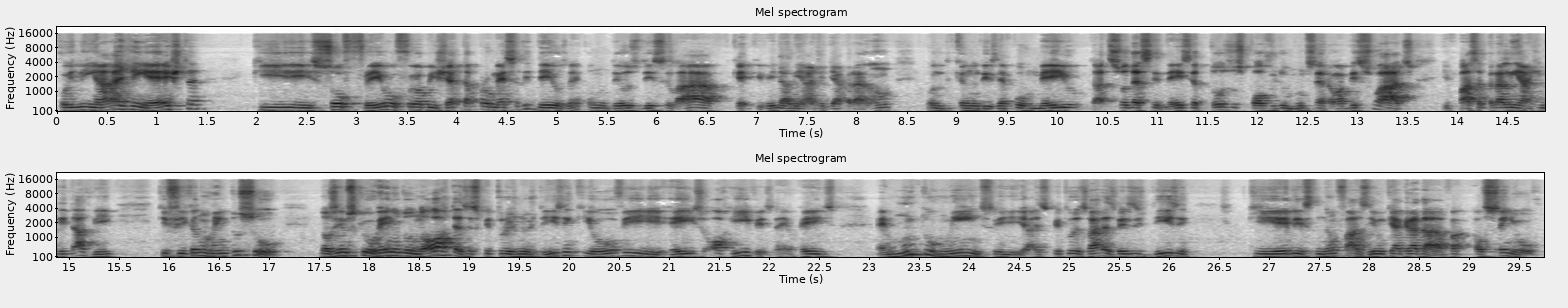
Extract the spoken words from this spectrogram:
Foi linhagem esta que sofreu ou foi objeto da promessa de Deus, né? Quando Deus disse lá que, é que vem da linhagem de Abraão, quando que não diz, é por meio da sua descendência todos os povos do mundo serão abençoados e passa pela linhagem de Davi que fica no reino do sul. Nós vimos que o reino do norte, as escrituras nos dizem que houve reis horríveis, né? reis é, muito ruins, e as escrituras várias vezes dizem que eles não faziam o que agradava ao Senhor.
